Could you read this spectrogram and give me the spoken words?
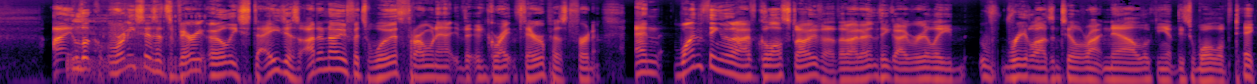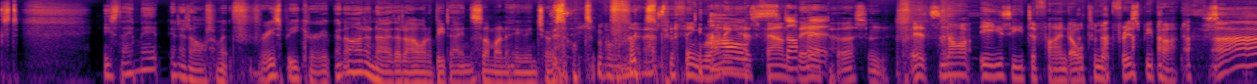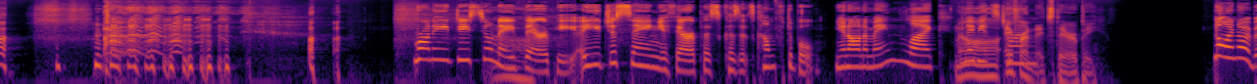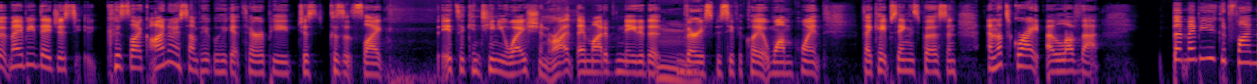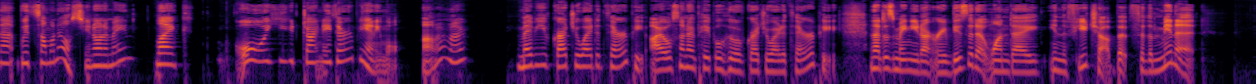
I look. Ronnie says it's very early stages. I don't know if it's worth throwing out a great therapist for it. And one thing that I've glossed over that I don't think I really realized until right now, looking at this wall of text, is they met in an ultimate frisbee group, and I don't know that I want to be dating someone who enjoys ultimate No, frisbee. that's the thing. Ronnie Oh, has found their it. person. It's not easy to find ultimate frisbee partners. Ronnie, do you still Ah. need therapy? Are you just seeing your therapist because it's comfortable? You know what I mean? Like maybe Oh, it's time. everyone needs therapy. No, I know, but maybe they're just because, like, I know some people who get therapy just because it's like it's a continuation, right? They might have needed it Hmm. very specifically at one point. They keep seeing this person, and that's great. I love that. But maybe you could find that with someone else. You know what I mean? Like, or you don't need therapy anymore. I don't know. Maybe you've graduated therapy. I also know people who have graduated therapy, and that doesn't mean you don't revisit it one day in the future. But for the minute,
